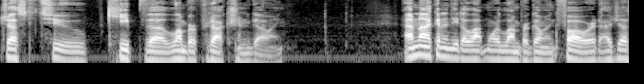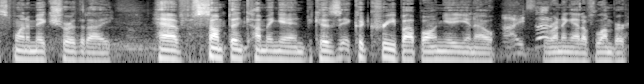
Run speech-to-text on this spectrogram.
just to keep the lumber production going. I'm not going to need a lot more lumber going forward. I just want to make sure that I have something coming in because it could creep up on you, you know, running out of lumber.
